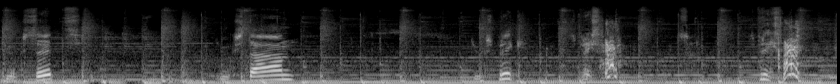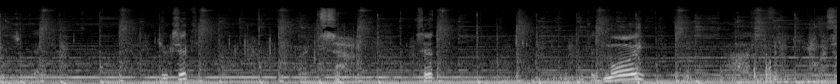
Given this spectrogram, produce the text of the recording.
Duke zit. Duke staan. Duke sprik. Sprik. Zo. Sprik. Zo, Duke zit. Goed zo. Zit. Zit mooi. Ah, dat is een flinke jongen ze.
